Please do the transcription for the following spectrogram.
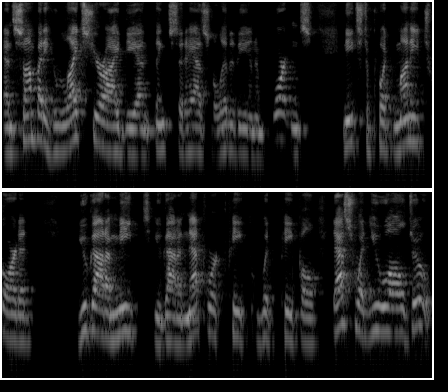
And somebody who likes your idea and thinks it has validity and importance needs to put money toward it. You got to meet, you got to network people with people. That's what you all do.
